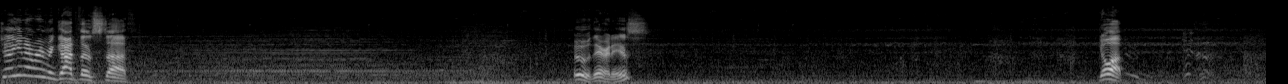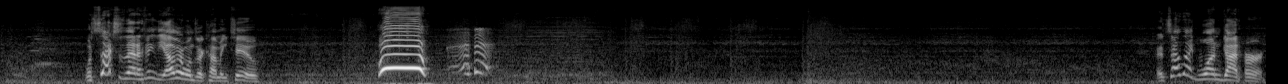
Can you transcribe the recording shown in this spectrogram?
Joe, you never even got those stuff. Ooh, there it is. Go up. What sucks is that I think the other ones are coming too. Woo! It sounds like one got hurt.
